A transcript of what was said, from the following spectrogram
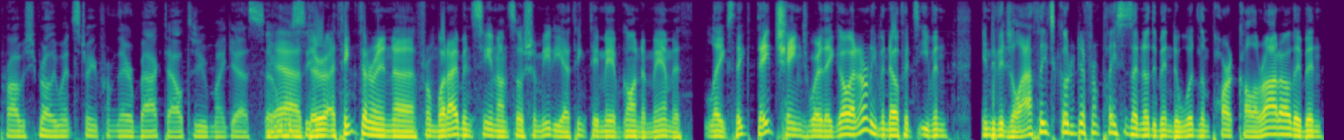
probably she probably went straight from there back to altitude, my guess. So yeah, we'll they're. I think they're in. Uh, from what I've been seeing on social media, I think they may have gone to Mammoth Lakes. They they change where they go. I don't even know if it's even individual athletes go to different places. I know they've been to Woodland Park, Colorado. They've been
